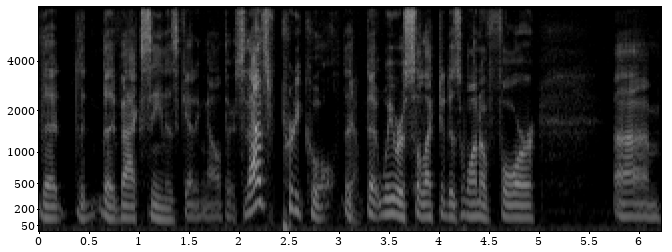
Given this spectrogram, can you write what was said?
that the, the vaccine is getting out there. So that's pretty cool that, that we were selected as one of four. Um,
